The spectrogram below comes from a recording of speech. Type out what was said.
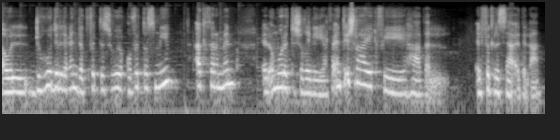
أو الجهود اللي عندك في التسويق وفي التصميم أكثر من الأمور التشغيلية. فأنت إيش رأيك في هذا الفكر السائد الآن؟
